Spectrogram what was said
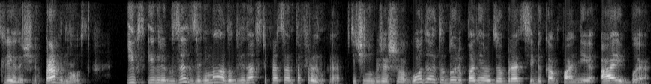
Следующее. Прогноз. XYZ занимала до 12% рынка. В течение ближайшего года эту долю планируют забрать себе компании А и Б.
